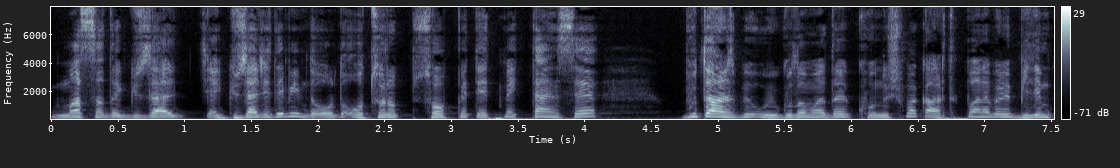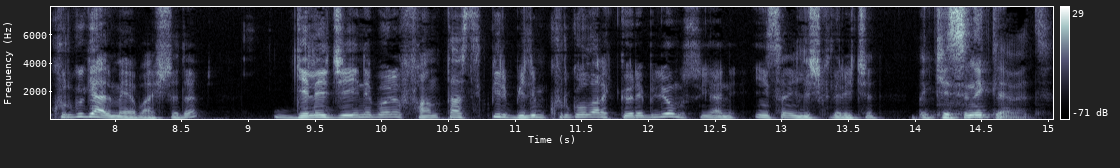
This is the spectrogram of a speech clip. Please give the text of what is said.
masada güzel ya güzelce demeyeyim de orada oturup sohbet etmektense bu tarz bir uygulamada konuşmak artık bana böyle bilim kurgu gelmeye başladı. Geleceğini böyle fantastik bir bilim kurgu olarak görebiliyor musun yani insan ilişkileri için? Kesinlikle evet.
